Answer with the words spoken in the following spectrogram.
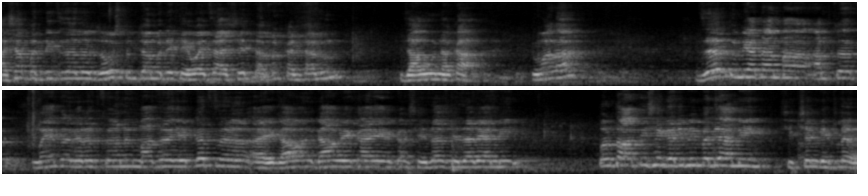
अशा पद्धतीचा जर जोश तुमच्यामध्ये ठेवायचा असेल तर आपण कंटाळून जाऊ नका. तुम्हाला जर तुम्ही आता आमचं महेंद्र घरचं आणि माझं एकच आहे गाव गाव एक आहे एका शेजार शेजारी आम्ही. परंतु अतिशय गरिबीमध्ये आम्ही शिक्षण घेतलं.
